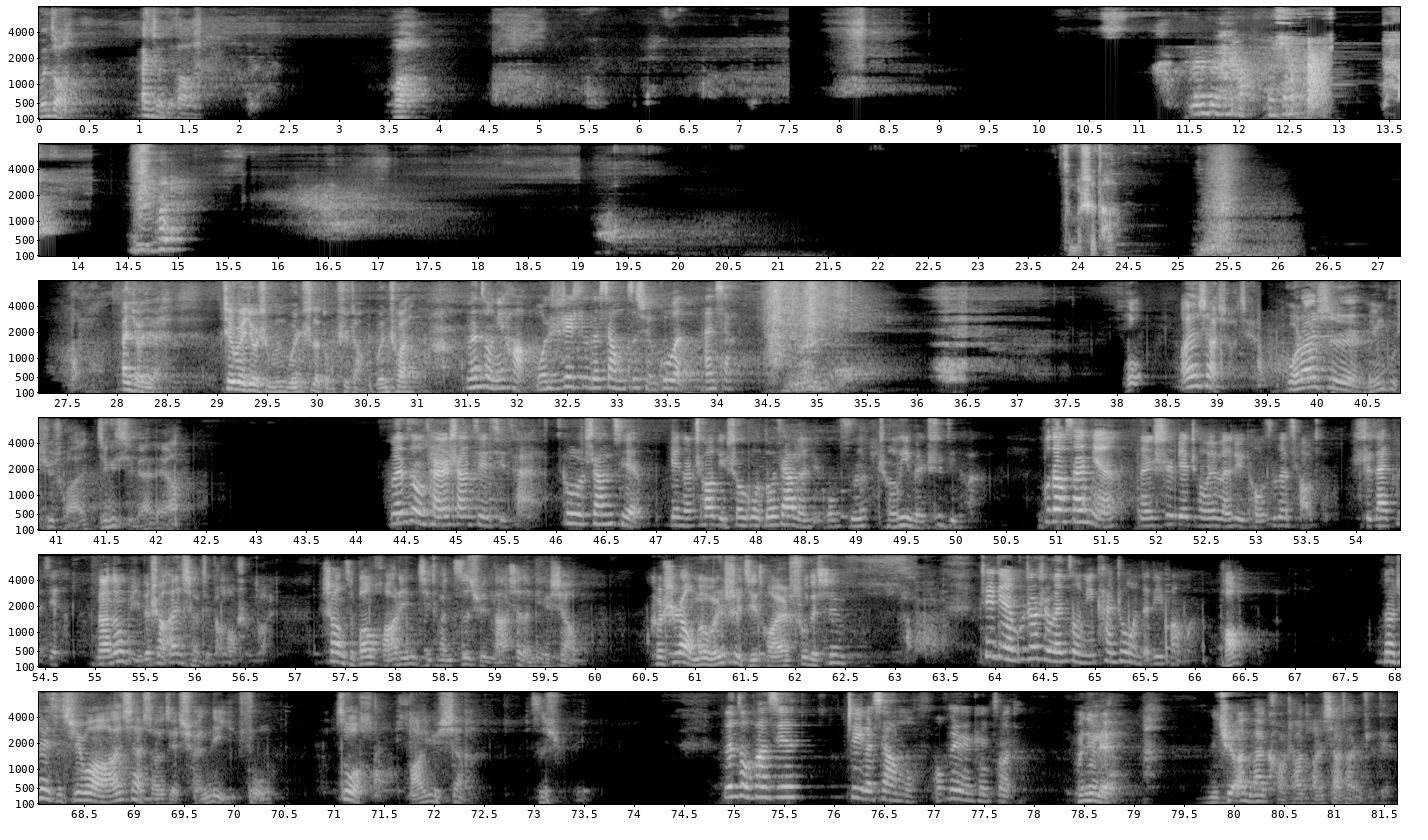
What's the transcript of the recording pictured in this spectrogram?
文总，安小姐到了。好。文总你好，我是安怎么是他？安小姐，这位就是我们文氏的董事长文川。文总你好，我是这次的项目咨询顾问安夏。哦，安夏小姐，果然是名不虚传，惊喜连连啊！文总才是商界奇才，出入商界便能抄底收购多家文旅公司，成立文氏集团。不到三年，文氏便成为文旅投资的翘楚，实在可敬。哪能比得上安小姐的好手段？上次帮华林集团咨询拿下的那个项目，可是让我们文氏集团输得心服。这点不正是文总您看中我的地方吗？好，那这次希望安夏小姐全力以赴，做好华域项目咨询。文总放心，这个项目我会认真做的。文经理，你去安排考察团下榻的酒店，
